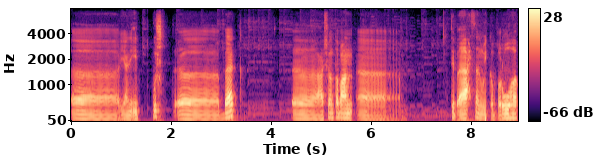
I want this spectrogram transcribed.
آه يعني it pushed back عشان طبعا آه تبقى أحسن ويكبروها.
